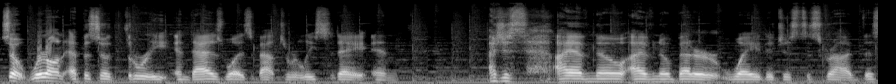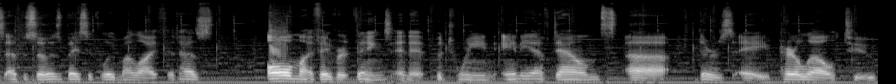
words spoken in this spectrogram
So, we're on episode three, and that is what is about to release today. And I just I have no I have no better way to just describe this episode is basically my life. It has all my favorite things in it between Annie F. Downs. Uh, there's a parallel to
